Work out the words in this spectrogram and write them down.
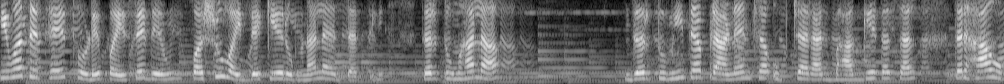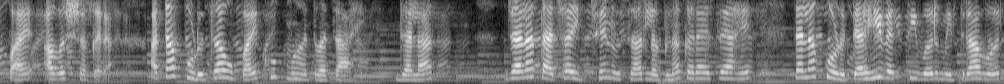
किंवा तेथे थोडे पैसे देऊन पशुवैद्यकीय रुग्णालयात जातील. तर तुम्हाला जर तुम्ही त्या प्राण्यांच्या उपचारात भाग घेत असाल तर हा उपाय अवश्य करा. आता पुढचा उपाय खूप महत्त्वाचा आहे ज्याला ज्याला त्याच्या इच्छेनुसार लग्न करायचे आहे त्याला कोणत्याही व्यक्तीवर मित्रावर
